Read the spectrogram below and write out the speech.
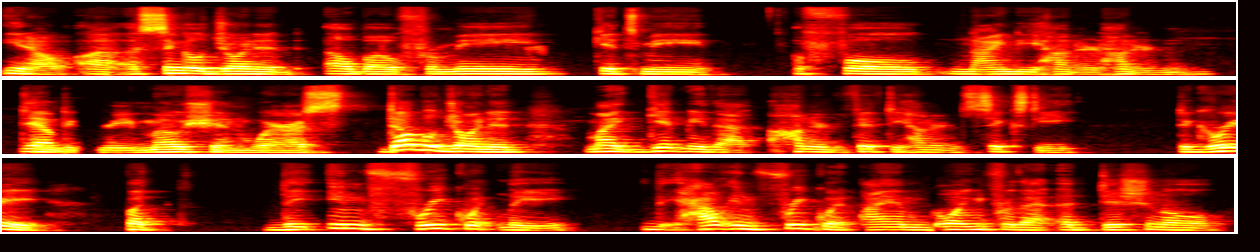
you know, a, a single jointed elbow for me gets me a full 90, 100, 110 yep. degree motion, whereas double jointed might get me that 150, 160 degree. But the infrequently, the, how infrequent I am going for that additional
